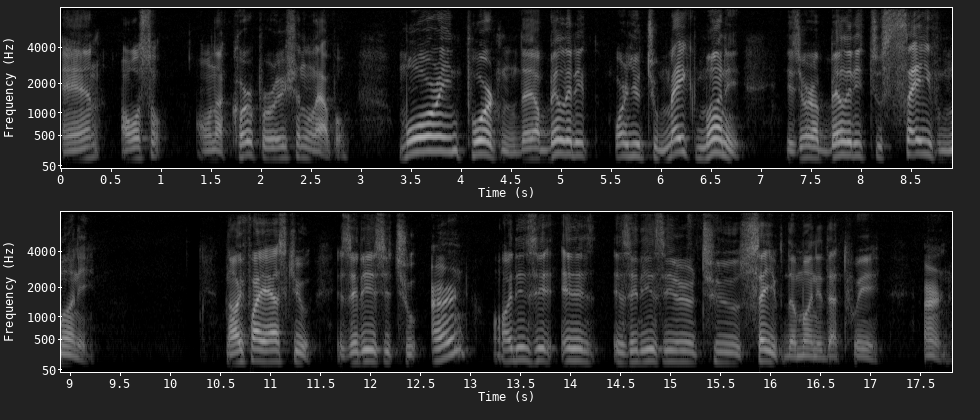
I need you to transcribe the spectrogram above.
and also on a corporation level. More important, the ability for you to make money is your ability to save money. Now, if I ask you, is it easy to earn or is it, is, is it easier to save the money that we earn.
